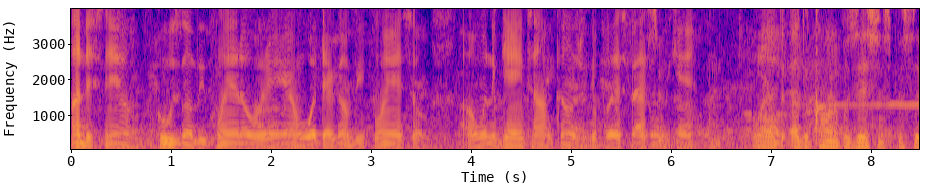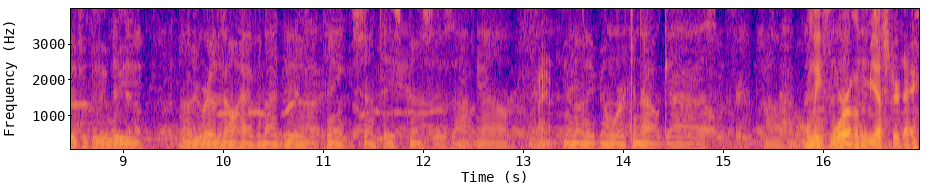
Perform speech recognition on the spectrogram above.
understand who's going to be playing over there and what they're going to be playing. So uh, when the game time comes, we can play as fast as we can. Well, at, at the corner position specifically, we you know, we really don't have an idea. I think Shawntae Spencer is out now. Right. You know, they've been working out guys. Um, Only four of them nature. yesterday.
